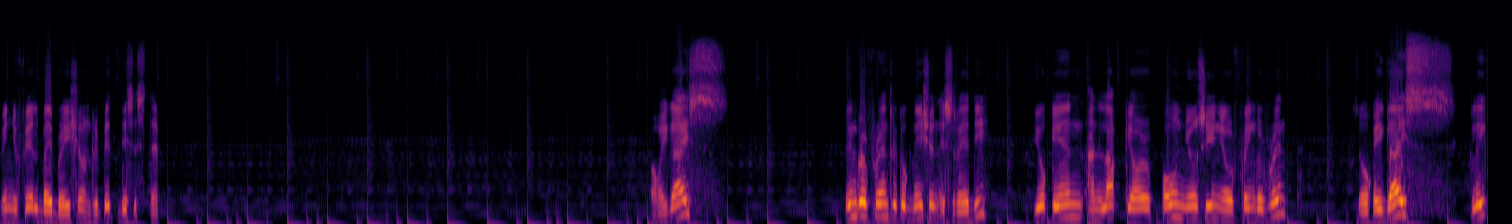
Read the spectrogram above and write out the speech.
when you feel vibration. Repeat this step. Okay guys, fingerprint recognition is ready. You can unlock your phone using your fingerprint. So okay guys, click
